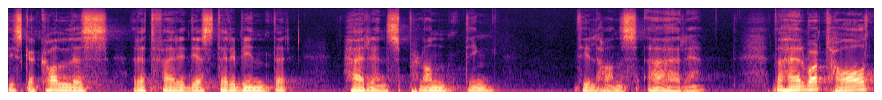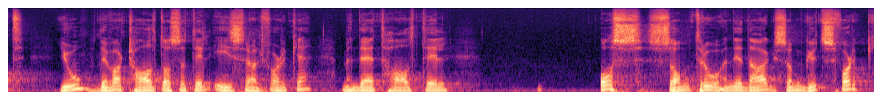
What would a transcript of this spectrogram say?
De skal kalles rettferdiges terebinter, Herrens planting til hans ære. Dette var talt jo, det var talt også til israelfolket, men det er talt til oss som troende i dag, som Guds folk.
